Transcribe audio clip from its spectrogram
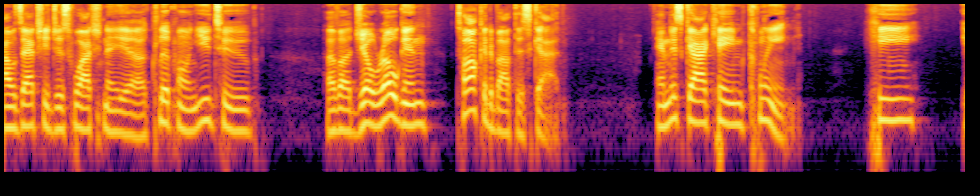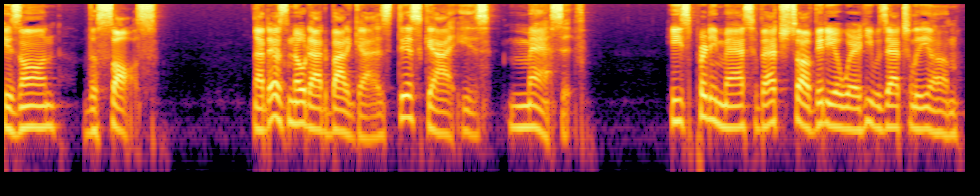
I was actually just watching a uh, clip on YouTube of uh, Joe Rogan talking about this guy. And this guy came clean. He is on the sauce. Now, there's no doubt about it, guys. This guy is massive. He's pretty massive. I actually saw a video where he was actually um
